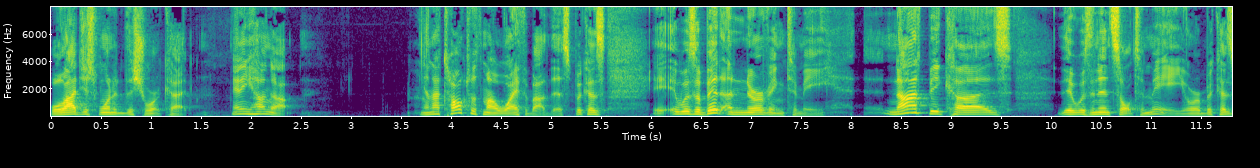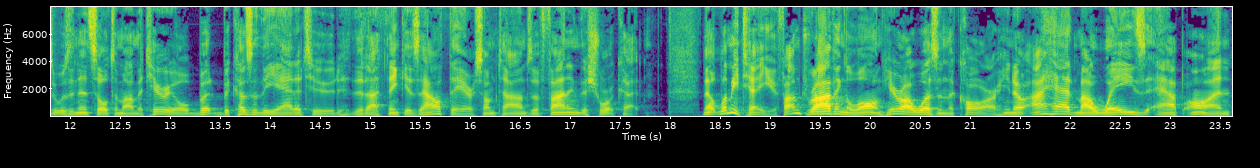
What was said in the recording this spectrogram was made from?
well, I just wanted the shortcut. And he hung up. And I talked with my wife about this because it was a bit unnerving to me. Not because it was an insult to me or because it was an insult to my material, but because of the attitude that I think is out there sometimes of finding the shortcut. Now, let me tell you, if I'm driving along, here I was in the car, you know, I had my Waze app on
